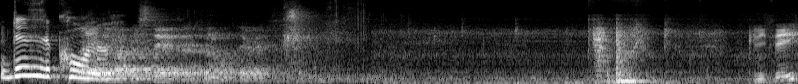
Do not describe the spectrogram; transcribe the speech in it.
this is a corner. Be stairs there. I don't know what there is. Can you see?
